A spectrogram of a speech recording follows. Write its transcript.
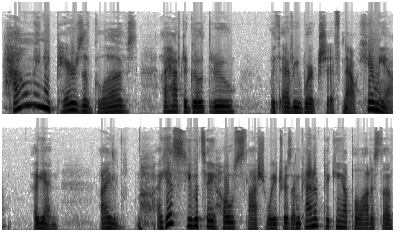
how many pairs of gloves I have to go through with every work shift. Now, hear me out. Again, I I guess you would say host slash waitress. I'm kind of picking up a lot of stuff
